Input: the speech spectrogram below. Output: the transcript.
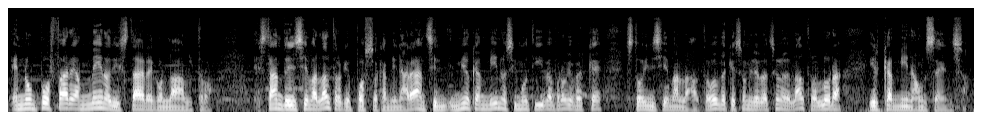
e non può fare a meno di stare con l'altro. Stando insieme all'altro che posso camminare, anzi il mio cammino si motiva proprio perché sto insieme all'altro, proprio perché sono in relazione all'altro allora il cammino ha un senso.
